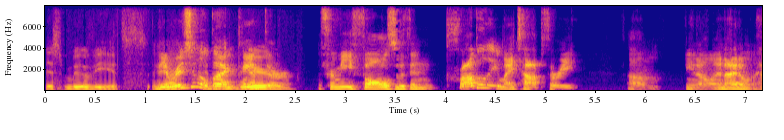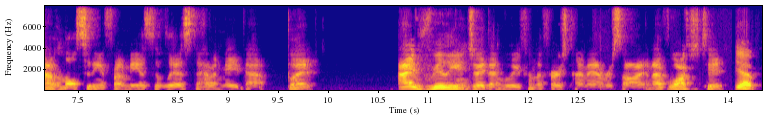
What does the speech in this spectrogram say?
this movie. It's the original Black Panther for me falls within probably my top three. Um, you know, and I don't have them all sitting in front of me as a list. I haven't made that, but I really enjoyed that movie from the first time I ever saw it, and I've watched it. Yep.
